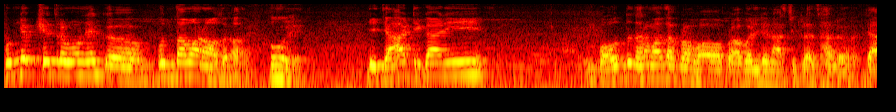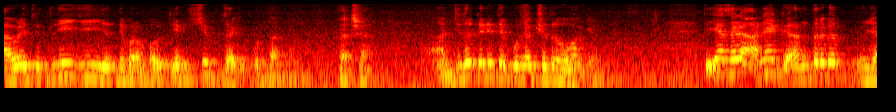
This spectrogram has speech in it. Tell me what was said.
पुण्यक्षेत्र म्हणून एक पुंतामा नावाचं गाव आहे. होय. की ज्या ठिकाणी बौद्ध धर्माचा प्रभाव प्राबल्य नाशिकला झालं त्यावेळी तिथली जी यज्ञ परंपरा होती ही शिफ्ट झाली पुंतांना अच्छा. आणि तिथं त्यांनी ते पुण्यक्षेत्र उभा केलं. तर या सगळ्या अनेक अंतर्गत म्हणजे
